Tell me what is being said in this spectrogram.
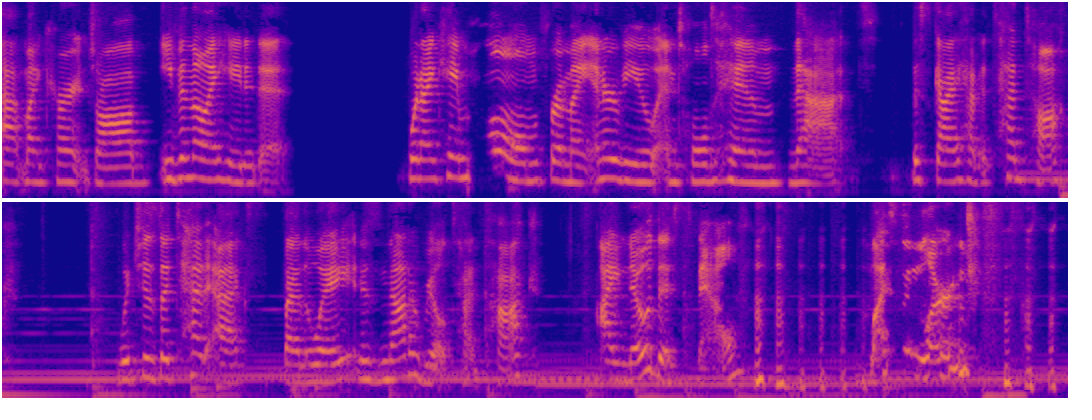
at my current job, even though I hated it. When I came home from my interview and told him that this guy had a TED Talk, which is a TEDx, by the way, it is not a real TED Talk. I know this now. Lesson learned.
